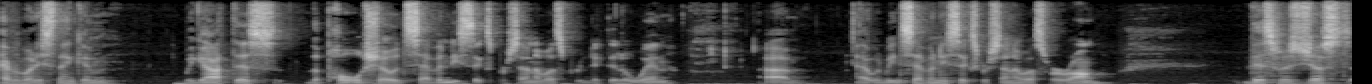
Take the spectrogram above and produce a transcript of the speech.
Everybody's thinking, we got this. The poll showed 76% of us predicted a win. Um, that would mean 76% of us were wrong. This was just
